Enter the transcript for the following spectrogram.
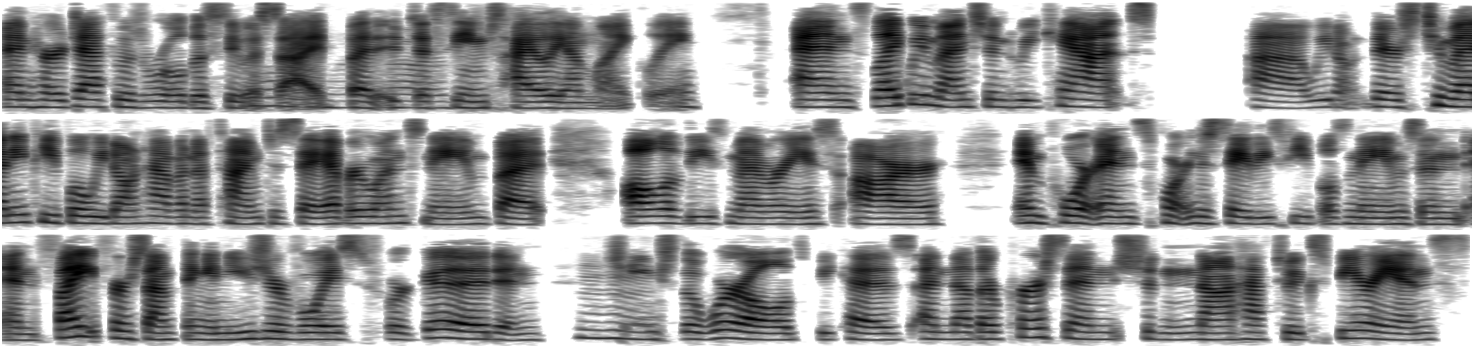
And her death was ruled a suicide, my but it just seems highly unlikely. And like we mentioned, we can't, uh, we don't, there's too many people. We don't have enough time to say everyone's name, but all of these memories are important. It's important to say these people's names and, and fight for something and use your voice for good and Mm-hmm. change the world because another person should not have to experience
